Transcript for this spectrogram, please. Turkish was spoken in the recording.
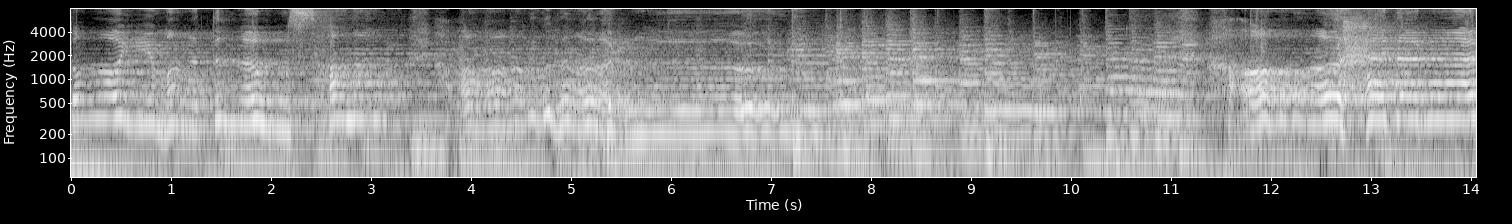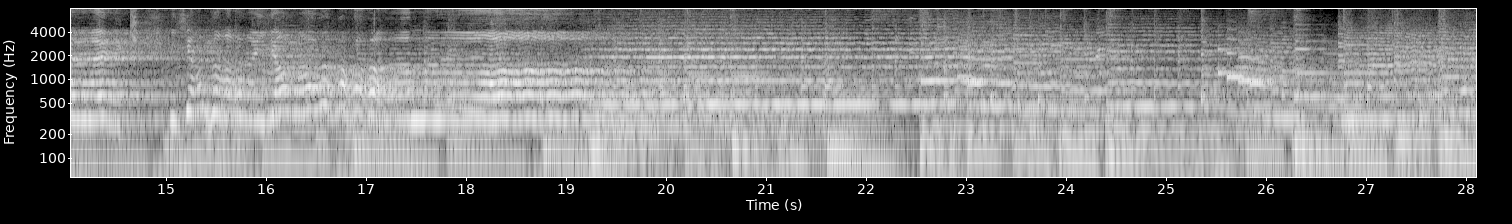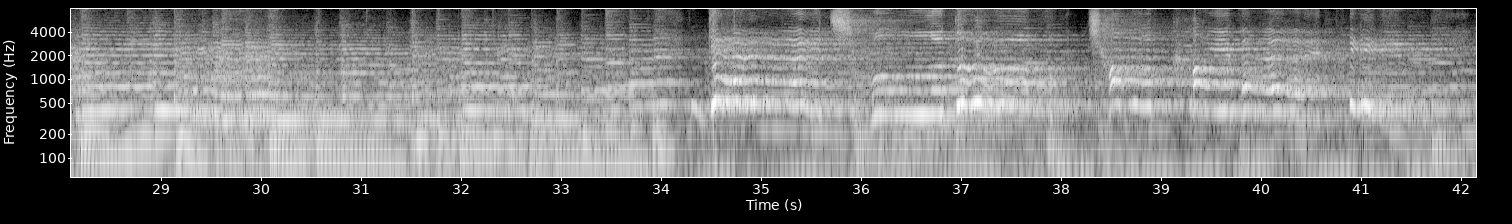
Doymadım sana ağlarım. Ah ederek yana yana çabuk kaybettim.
